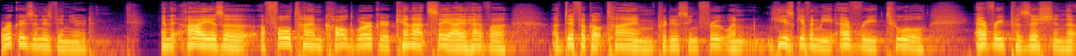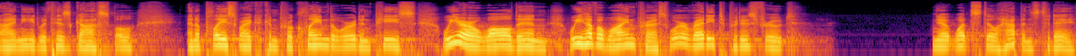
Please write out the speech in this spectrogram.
workers in his vineyard. And I, as a, a full time called worker, cannot say I have a, a difficult time producing fruit when he's given me every tool, every position that I need with his gospel and a place where I can proclaim the word in peace. We are walled in. We have a wine press. We're ready to produce fruit. And yet, what still happens today?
